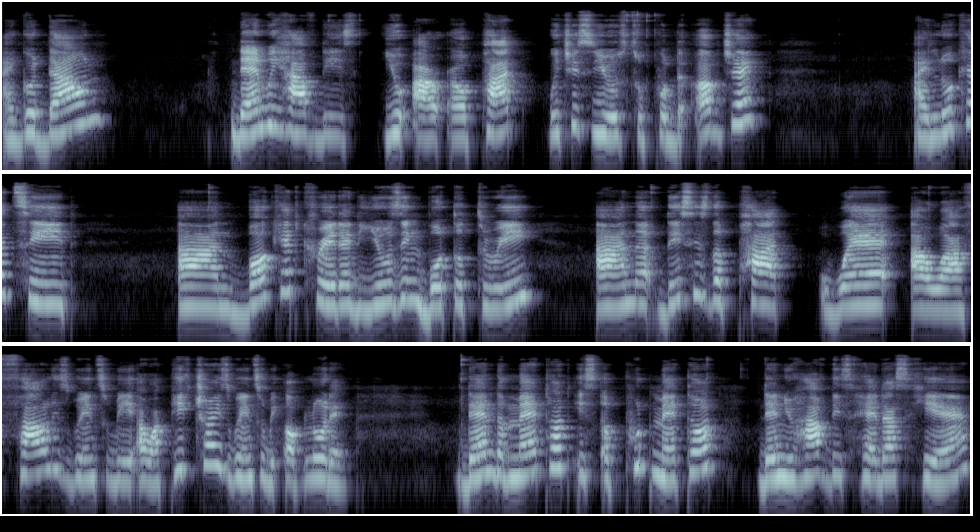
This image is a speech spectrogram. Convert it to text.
I go down. Then we have this URL path, which is used to put the object. I look at it and bucket created using Boto 3. And this is the path where our file is going to be, our picture is going to be uploaded. Then the method is a put method. Then you have these headers here.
